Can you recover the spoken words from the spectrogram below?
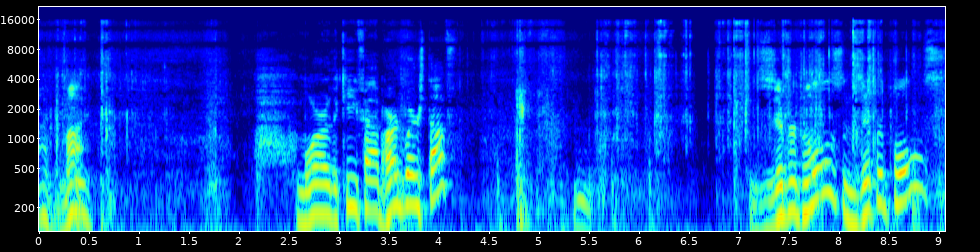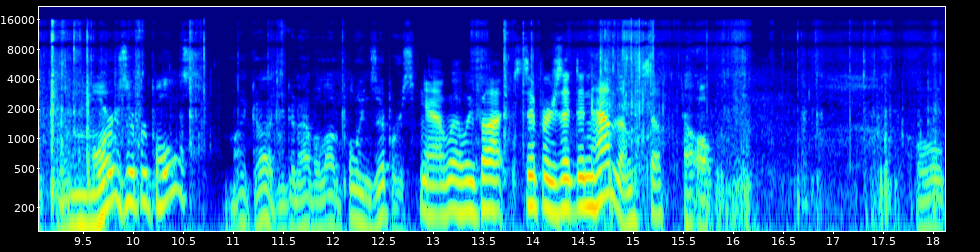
My, my. More of the key fob hardware stuff. Zipper pulls and zipper pulls. And more zipper pulls. My God, we're going to have a lot of pulling zippers. Yeah, well, we bought zippers that didn't have them, so. Uh-oh. Oh,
